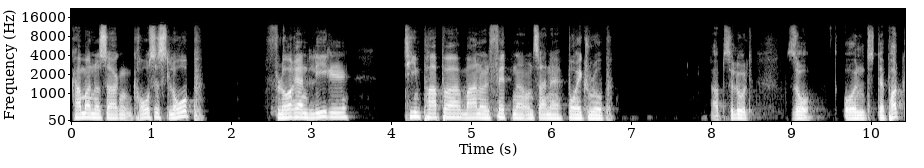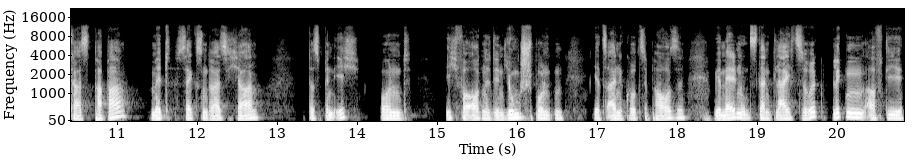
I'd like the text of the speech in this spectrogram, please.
kann man nur sagen, großes Lob. Florian Liegel, Team Papa, Manuel Fettner und seine Boy Group. Absolut. So, und der Podcast Papa mit 36 Jahren, das bin ich. Und ich verordne den Jungspunden jetzt eine kurze Pause. Wir melden uns dann gleich zurück, blicken auf die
